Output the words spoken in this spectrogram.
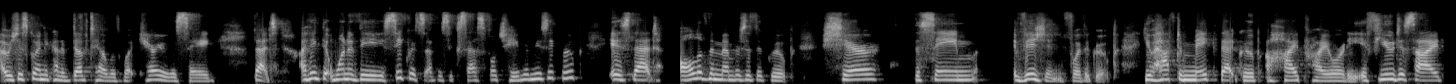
I was just going to kind of dovetail with what Kerry was saying. That I think that one of the secrets of a successful chamber music group is that all of the members of the group share the same vision for the group. You have to make that group a high priority. If you decide,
